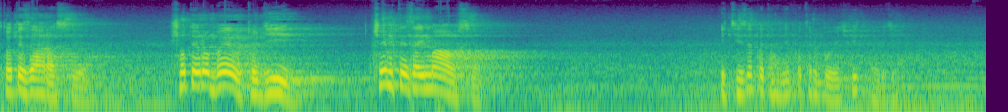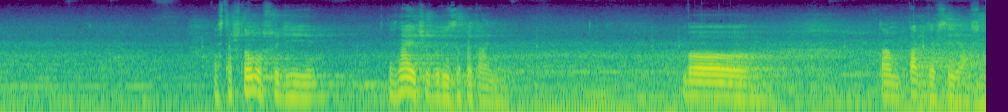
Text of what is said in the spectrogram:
Хто ти зараз є? Що ти робив тоді? Чим ти займався? І ці запитання потребують відповіді. На страшному суді не знаю, чи будуть запитання. Бо там так де все ясно.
